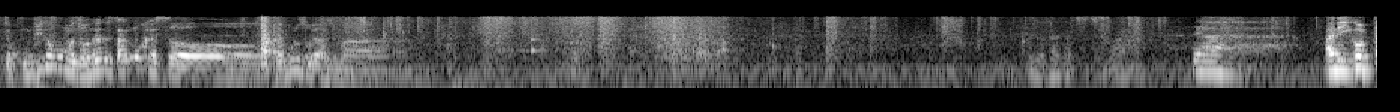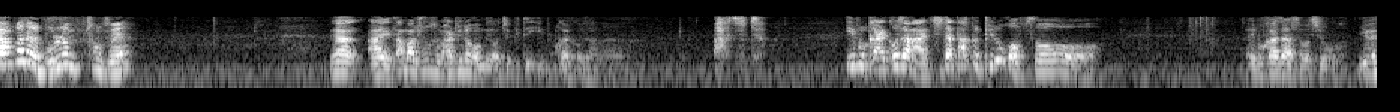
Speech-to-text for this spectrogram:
이제 군비도 보면 너네들 쌍욕했어 배부른 소리 하지 마 그래서 살다 진짜. 아. 야 아니, 이걸 땅바닥을 뭘로 청소해? 그냥 아니 땀바 주소 할 필요가 없는데 어차피 밑에 이불 깔 거잖아 아 진짜 이불 깔 거잖아 진짜 닦을 필요가 없어 자 이불 까자 저거 치우고 이거.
